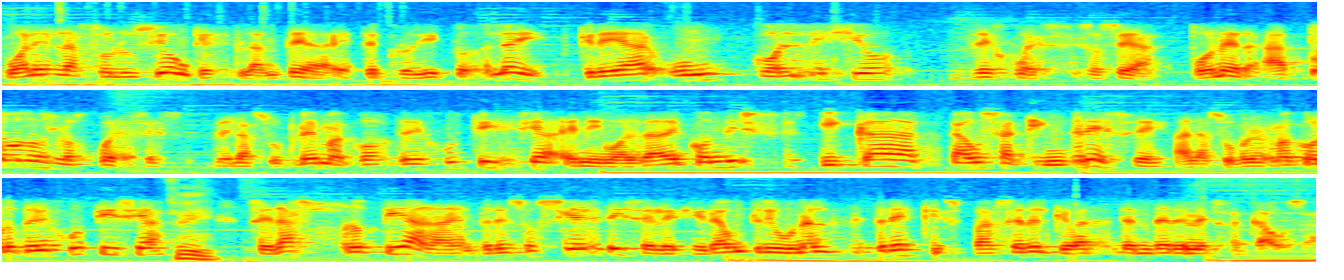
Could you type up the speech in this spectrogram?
¿Cuál es la solución que plantea este proyecto de ley? Crear un colegio de jueces, o sea, poner a todos los jueces de la Suprema Corte de Justicia en igualdad de condiciones y cada causa que ingrese a la Suprema Corte de Justicia será sorteada entre esos siete y se elegirá un tribunal de tres que va a ser el que va a atender en esa causa.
